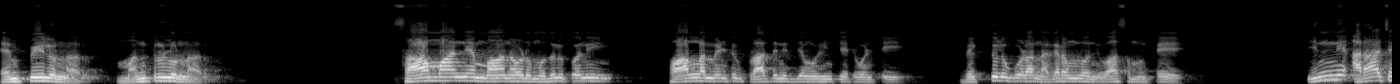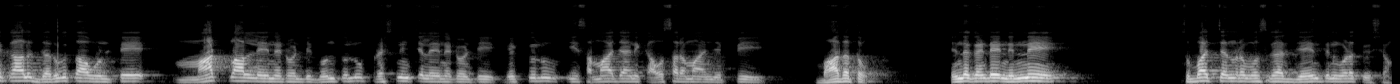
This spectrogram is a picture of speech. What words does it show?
ఎంపీలు ఉన్నారు మంత్రులు ఉన్నారు. సామాన్య మానవుడు మొదలుకొని పార్లమెంటుకు ప్రాతినిధ్యం వహించేటువంటి వ్యక్తులు కూడా నగరంలో నివాసం ఉంటే ఇన్ని అరాచకాలు జరుగుతూ ఉంటే మాట్లాడలేనటువంటి గొంతులు ప్రశ్నించలేనటువంటి వ్యక్తులు ఈ సమాజానికి అవసరమా అని చెప్పి బాధతో. ఎందుకంటే నిన్నే సుభాష్ చంద్రబోస్ గారి జయంతిని కూడా చూసాం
